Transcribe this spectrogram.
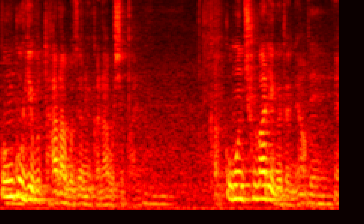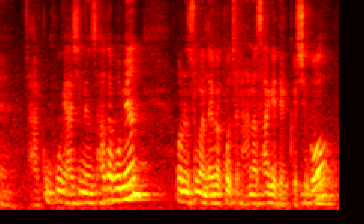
꿈꾸기부터 하라고 저는 권하고 싶어요. 음. 그러니까 꿈은 출발이거든요. 네. 예, 잘 꿈꾸게 하시면서 하다 보면 어느 순간 내가 꽃을 하나 사게 될 것이고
